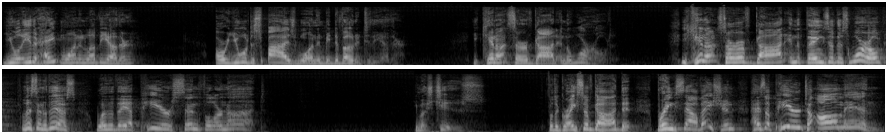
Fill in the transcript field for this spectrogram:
You will either hate one and love the other, or you will despise one and be devoted to the other. You cannot serve God and the world. You cannot serve God in the things of this world, listen to this, whether they appear sinful or not. You must choose. For the grace of God that brings salvation has appeared to all men.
